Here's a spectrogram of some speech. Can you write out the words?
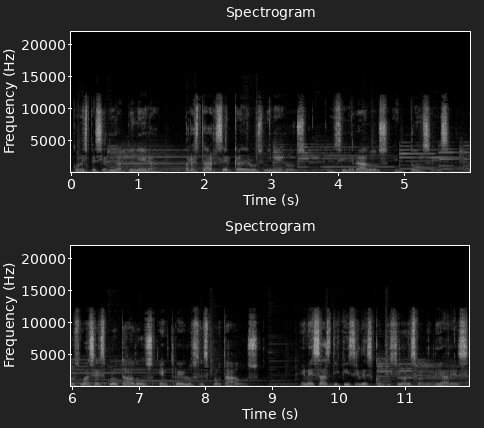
con especialidad minera, para estar cerca de los mineros, considerados entonces los más explotados entre los explotados. En esas difíciles condiciones familiares,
